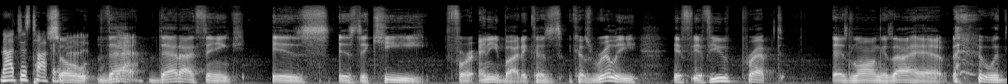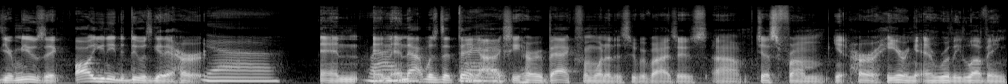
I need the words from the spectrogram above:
Not just talking so about it. that Yeah. that I think is is the key for anybody because because really if if you've prepped as long as I have with your music, all you need to do is get it heard. Yeah. and and Right. and that was the thing. I actually heard back from one of the supervisors, um, just from you know, her hearing it and really loving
